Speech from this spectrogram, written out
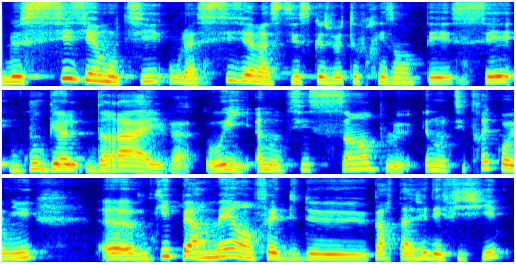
Le sixième outil ou la sixième astuce que je vais te présenter, c'est Google Drive. Oui, un outil simple, un outil très connu euh, qui permet en fait de partager des fichiers.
